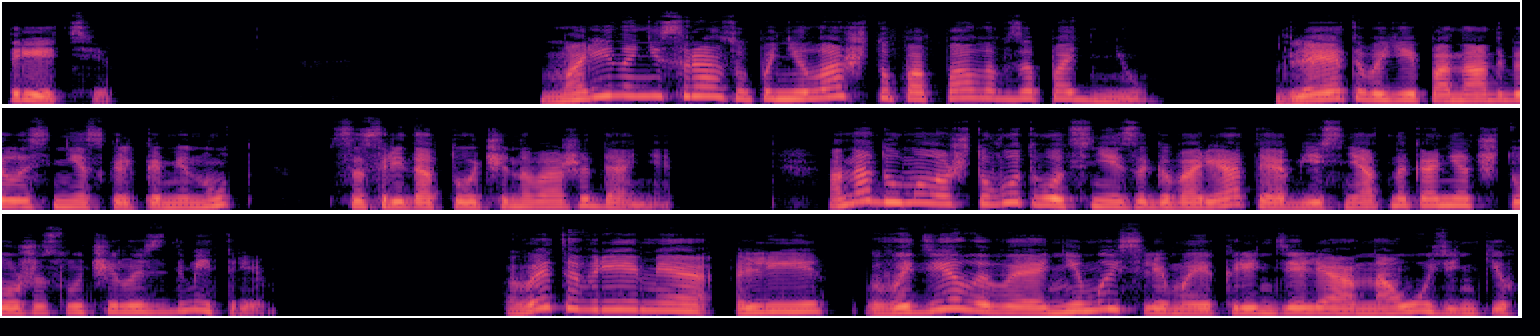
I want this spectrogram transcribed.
Третье. Марина не сразу поняла, что попала в западню. Для этого ей понадобилось несколько минут сосредоточенного ожидания. Она думала, что вот-вот с ней заговорят и объяснят, наконец, что же случилось с Дмитрием. В это время Ли, выделывая немыслимые кренделя на узеньких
